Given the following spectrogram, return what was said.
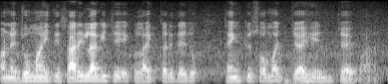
અને જો માહિતી સારી લાગી છે, એક લાઇક કરી દેજો. થેન્ક યુ સો મચ જય હિન્દ, જય ભારત.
